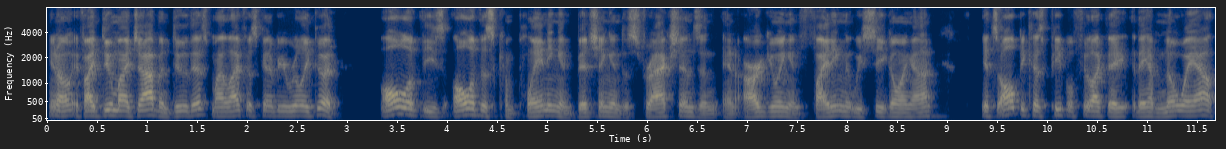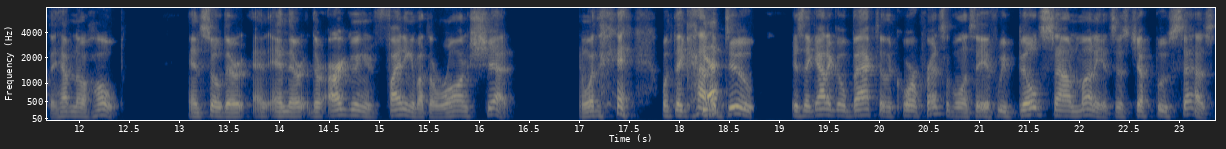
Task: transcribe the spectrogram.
you know, if I do my job and do this, my life is going to be really good. All of these, all of this complaining and bitching and distractions and, and arguing and fighting that we see going on, it's all because people feel like they they have no way out they have no hope and so they're and, and they're they're arguing and fighting about the wrong shit and what they what they got to yeah. do is they got to go back to the core principle and say if we build sound money it's as jeff booth says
